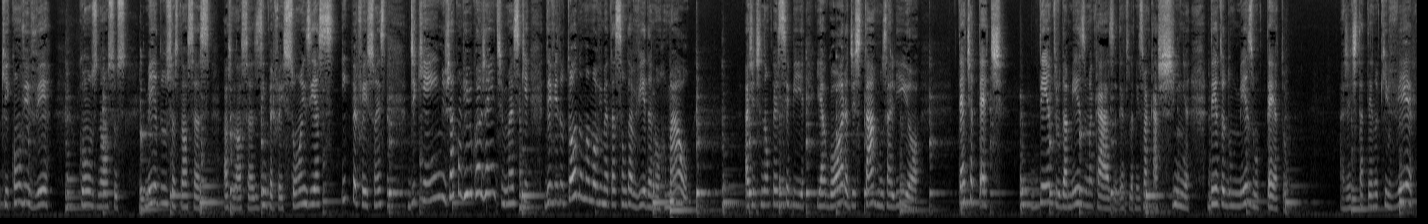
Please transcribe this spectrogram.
que conviver com os nossos medos, as nossas, as nossas imperfeições e as imperfeições de quem já convive com a gente, mas que, devido a toda uma movimentação da vida normal, a gente não percebia. E agora, de estarmos ali, ó, tete a tete, dentro da mesma casa, dentro da mesma caixinha, dentro do mesmo teto, a gente está tendo que ver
